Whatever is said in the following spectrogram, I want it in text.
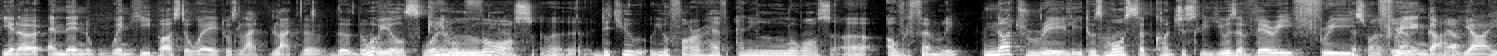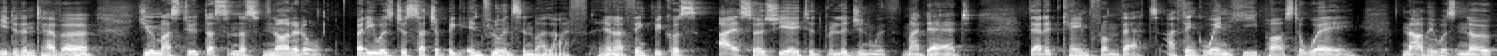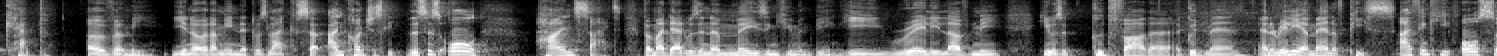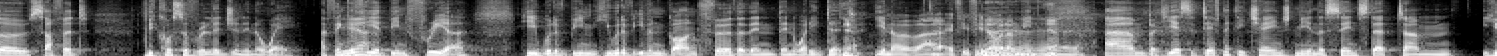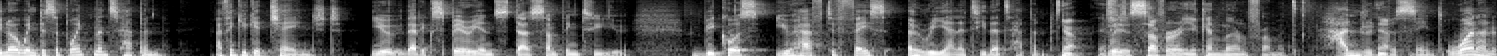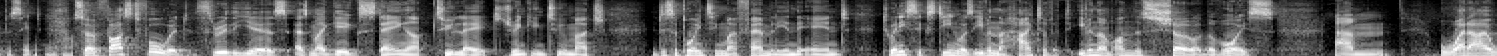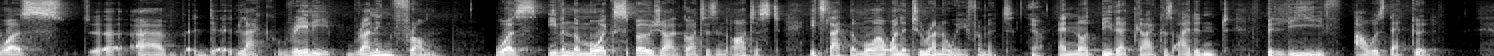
you know, and then when he passed away, it was like like the, the, the Were- wheels were came the off. you know? laws? Uh, did you your father have any laws uh, over the family? Not really. It was more subconsciously. He was a very free, one, freeing yeah, guy. yeah. Yeah. he didn't have a, mm. you must do this and this. Not at all. But he was just such a big influence in my life. And I think because I associated religion with my dad, that it came from that. I think when he passed away, now there was no cap over me. You know what I mean? It was like so unconsciously. This is all hindsight. But my dad was an amazing human being. He really loved me. He was a good father, a good man, and really a man of peace. I think he also suffered because of religion in a way. I think Yeah. if he had been freer, he would have been he would have even gone further than than what he did. Yeah. You know, uh, Yeah. if if you know what I mean. Um, but yes, it definitely changed me in the sense that um, you know when disappointments happen, I think you get changed. You that experience does something to you because you have to face a reality that's happened. Yeah, if With- you suffer, you can learn from it. Hundred percent, one hundred percent. So fast forward through the years as my gigs, staying up too late, drinking too much, disappointing my family in the end. 2016 was even the height of it. Even though I'm on this show, of The Voice, um, what I was uh, uh, d- like really running from was even the more exposure I got as an artist, it's like the more I wanted to run away from it Yeah. and not be that guy because I didn't believe I was that good.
